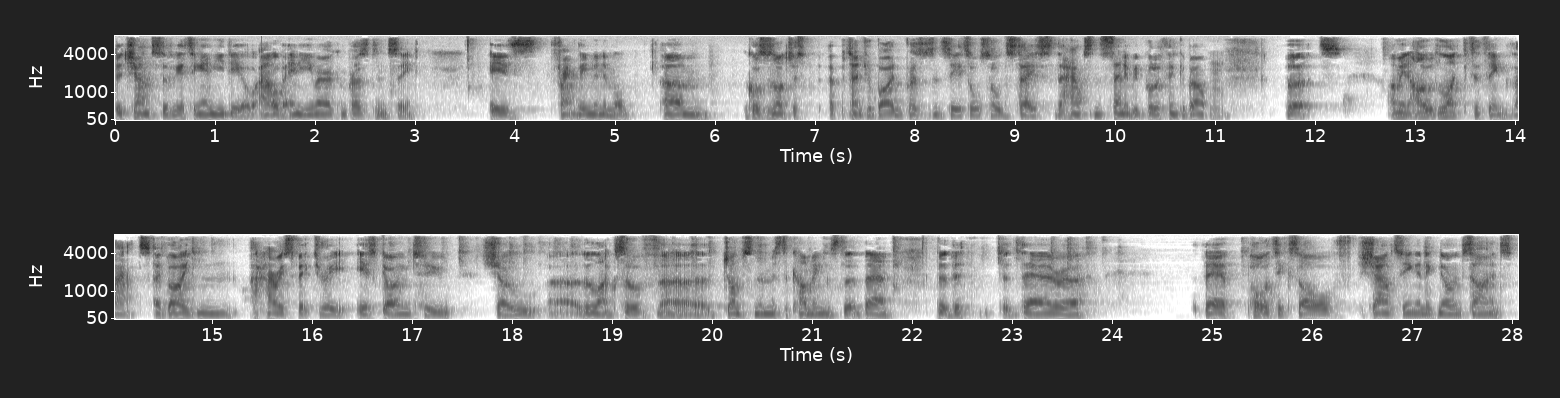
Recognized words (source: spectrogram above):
the chance of getting any deal out of any American presidency is frankly minimal. Um, of course, it's not just a potential Biden presidency; it's also the states, the House and Senate. We've got to think about. But I mean, I would like to think that a Biden a Harris victory is going to show uh, the likes of uh, Johnson and Mr. Cummings that their that, that, that their uh, their politics of shouting and ignoring science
